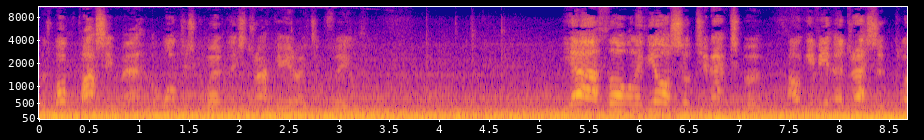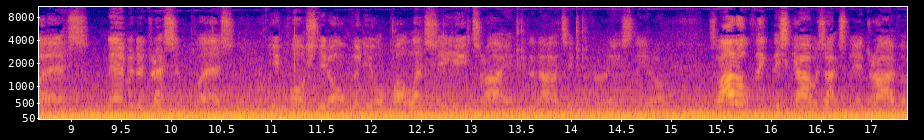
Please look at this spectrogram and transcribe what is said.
There's one passing me, and one just come out of this track here out in field. Yeah, I thought, well, if you're such an expert, I'll give you an address and place, name and address and place. You post your own video, pal. Let's see you try it in an artic with a race on. So I don't think this guy was actually a driver.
